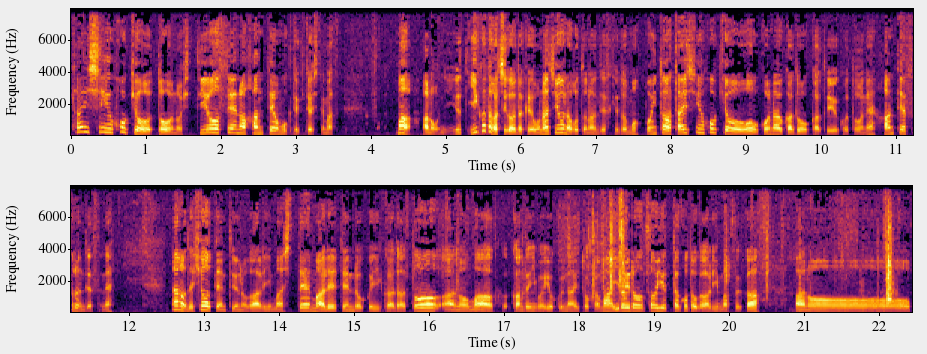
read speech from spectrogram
耐震補強等の必要性の判定を目的としています。まあ、あの言い方が違うだけで同じようなことなんですけども、ポイントは耐震補強を行うかどうかということをね、判定するんですね。なので、氷点というのがありまして、まあ、0.6以下だと、あのまあ、完全には良くないとか、まあ、いろいろそういったことがありますが、あの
